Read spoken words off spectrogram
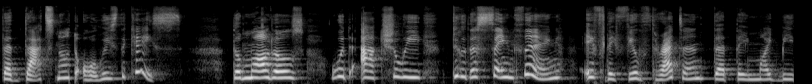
that that's not always the case the models would actually do the same thing if they feel threatened that they might be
